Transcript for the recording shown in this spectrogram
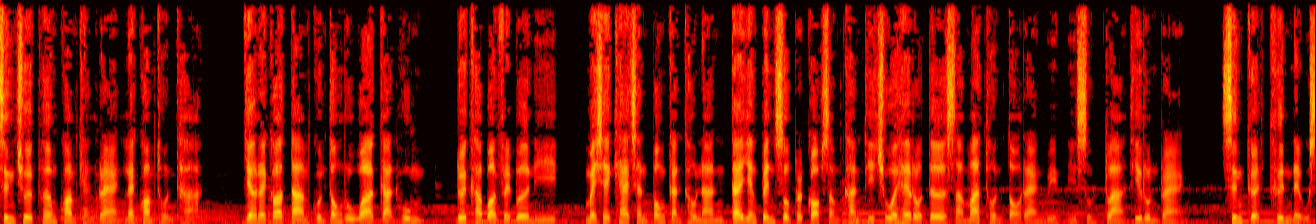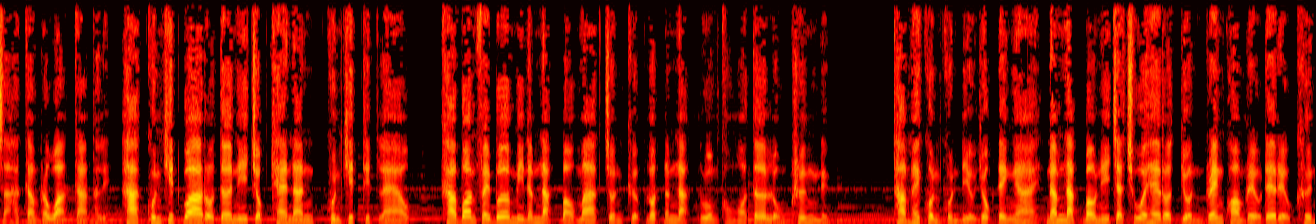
ซึ่งช่วยเพิ่มความแข็งแรงและความทนทาน อย่างไรก็ตามคุณต้องรู้ว่าการหุ้มด้วยคาร์บอนไฟเบอร์นี้ไม่ใช่แค่ชั้นป้องกันเท่านั้น แต่ยังเป็นส่วนประกอบสำคัญที่ช่วยให้โรเตอร์สามารถทนต่อแรงเหวี่ยงมีศูนย์กลางที่รุนแรง ซึ่งเกิดขึ้นในอุตสาหกรรมระหว่างการผลิต หากคุณคิดว่าโรเตอร์นี้จบแค่นั้น คุณคิดผิดแล้ว คาร์บอนไฟเบอร์มีน้ำหนักเบามากจนเกือบลดน้ำหนักรวมของมอเตอร์ลงครึ่งหนึ่ง ทำให้คนคนเดียวยกได้ง่าย น้ำหนักเบานี้จะช่วยให้รถยนต์เร่งความเร็วได้เร็วขึ้น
